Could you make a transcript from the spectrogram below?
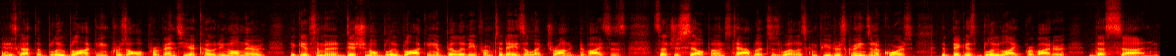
and he's got the blue blocking Crizal Prevencia coating on there that gives him an additional blue blocking ability from today's electronic devices such as cell phones, tablets, as well as computer screens, and of course the biggest blue light provider, the sun.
